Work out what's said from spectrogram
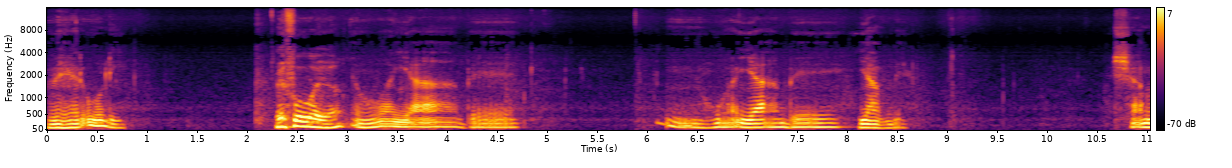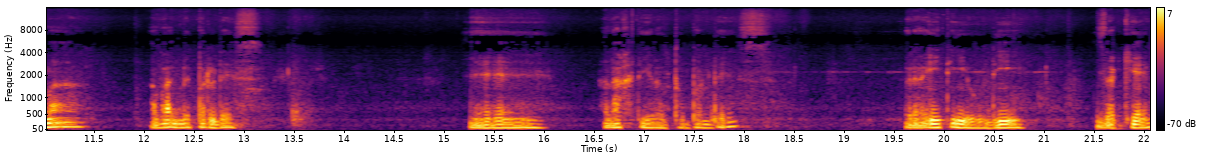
והראו לי. איפה הוא היה? הוא היה ב... הוא היה ביבנה. שמה עבד בפרדס. אה, הלכתי לאותו פרדס, וראיתי יהודי זקן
